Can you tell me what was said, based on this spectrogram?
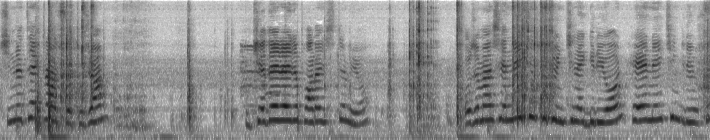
Şimdi tekrar sokacağım. Bu kedereyle para istemiyor. O zaman sen ne için kutunun içine giriyorsun? He ne için giriyorsun?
